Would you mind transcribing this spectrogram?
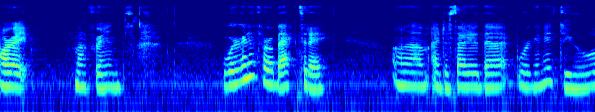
All right, my friends, we're gonna throw back today. Um, I decided that we're gonna do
